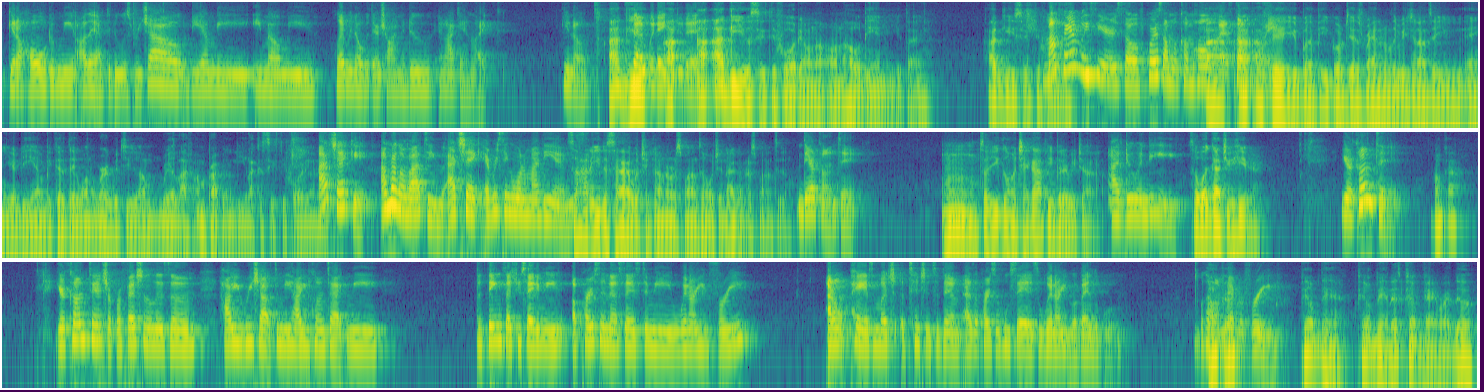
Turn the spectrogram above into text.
get a hold of me, all they have to do is reach out, DM me, email me, let me know what they're trying to do, and I can like, you know, I'll give Set you. up a date to do that. I, I'll give you a 60-40 on the on the whole DMing you thing. I'll give you 60-40. my family's here, so of course I'm gonna come home I, at some I, I feel you, but people just randomly reaching out to you and your DM because they want to work with you. I'm real life. I'm probably gonna give you like a 60-40 on it. I check it. I'm not gonna lie to you. I check every single one of my DMs. so how do you decide what you're gonna respond to and what you're not gonna respond to? their content. Mm, so you go and check out people that reach out. I do indeed. So what got you here? Your content. Okay. Your content, your professionalism, how you reach out to me, how you contact me, the things that you say to me. A person that says to me, When are you free? I don't pay as much attention to them as a person who says, When are you available? Because I'm never free. Pimp then. Pimp then. That's pimp game right there.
